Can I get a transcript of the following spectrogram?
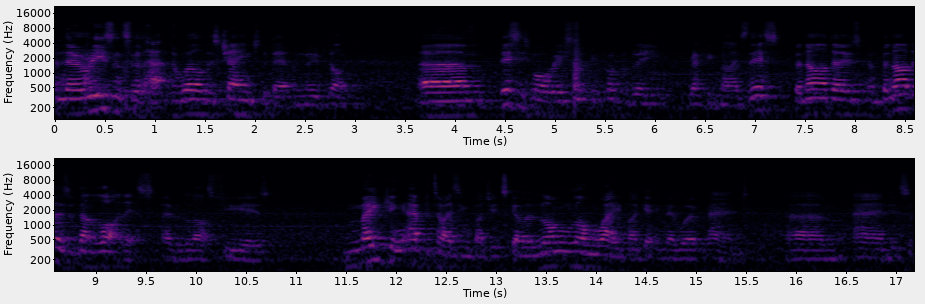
and there are reasons for that. The world has changed a bit and moved on. Um, this is more this. Barnardo's, and Barnardo's have done a lot of this over the last few years. Making advertising budgets go a long, long way by getting their work banned. Um, and it's a,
